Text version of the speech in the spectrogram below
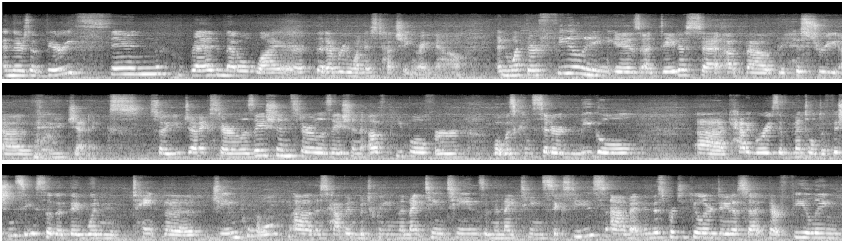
and there's a very thin red metal wire that everyone is touching right now. And what they're feeling is a data set about the history of eugenics. So eugenic sterilization, sterilization of people for what was considered legal uh, categories of mental deficiency so that they wouldn't taint the gene pool. Uh, this happened between the 19 teens and the 1960s. Um, and in this particular data set, they're feeling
